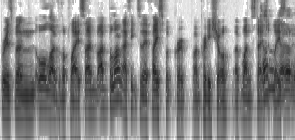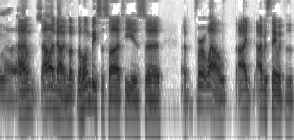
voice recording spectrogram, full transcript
Brisbane, all over the place. I, I belong, I think, to their Facebook group, I'm pretty sure, at one stage at Oh, least. okay, I didn't. Um, oh no! Look, the Hornby Society is uh, uh, for well. I I was there with the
